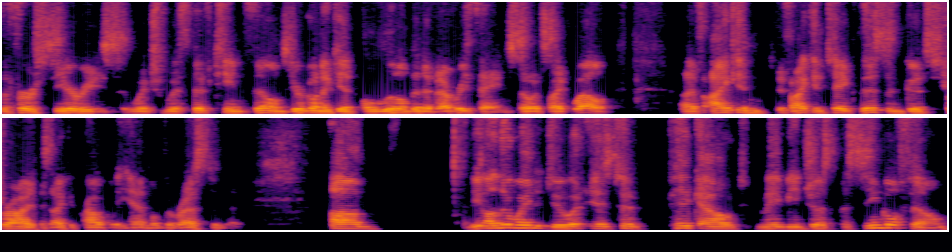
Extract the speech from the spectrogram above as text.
the first series, which with 15 films, you're going to get a little bit of everything. So it's like, well, if I can, if I can take this in good strides, I could probably handle the rest of it. Um, the other way to do it is to pick out maybe just a single film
